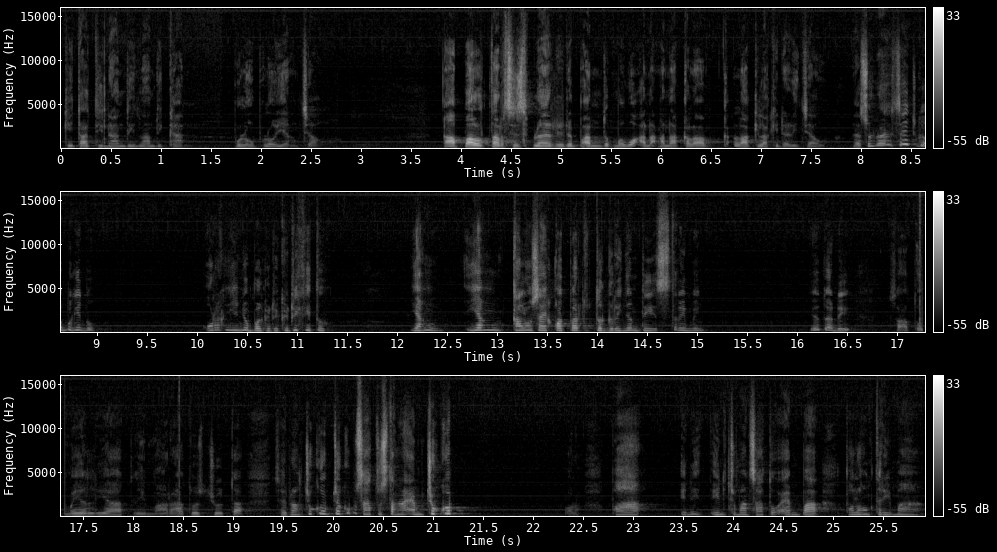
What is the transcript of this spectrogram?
Kita dinanti-nantikan pulau-pulau yang jauh. Kapal Tarsis berada di depan untuk membawa anak-anak laki-laki dari jauh. Nah saudara, saya juga begitu. Orang yang nyoba gede-gede gitu. Yang yang kalau saya khotbah itu dengerinnya di streaming. Itu tadi satu miliar, lima ratus juta. Saya bilang cukup, cukup satu setengah m cukup. Orang, Pak, ini ini cuma satu m Pak, tolong terima.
